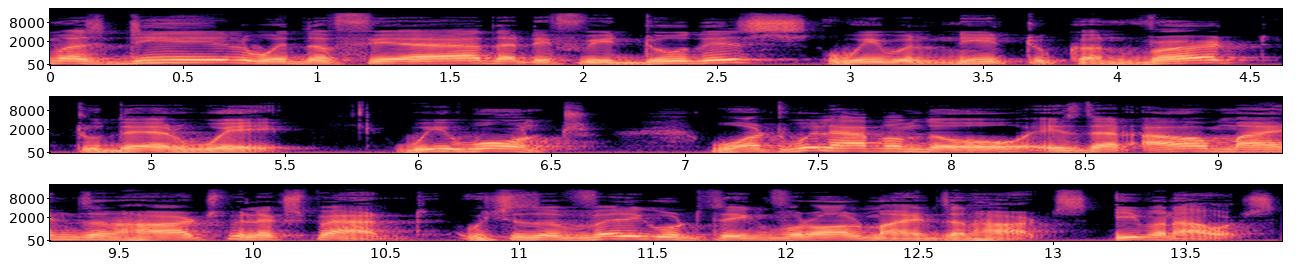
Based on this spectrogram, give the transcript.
must deal with the fear that if we do this, we will need to convert to their way. We won't. What will happen though is that our minds and hearts will expand, which is a very good thing for all minds and hearts, even ours.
